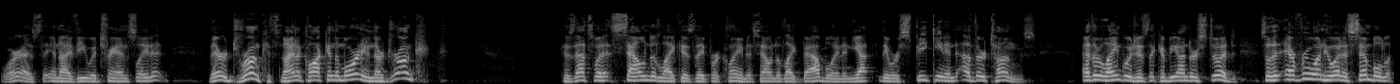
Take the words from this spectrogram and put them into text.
Or, as the NIV would translate it, they're drunk. It's nine o'clock in the morning, they're drunk. Because that's what it sounded like as they proclaimed. It sounded like babbling, and yet they were speaking in other tongues, other languages that could be understood, so that everyone who had assembled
